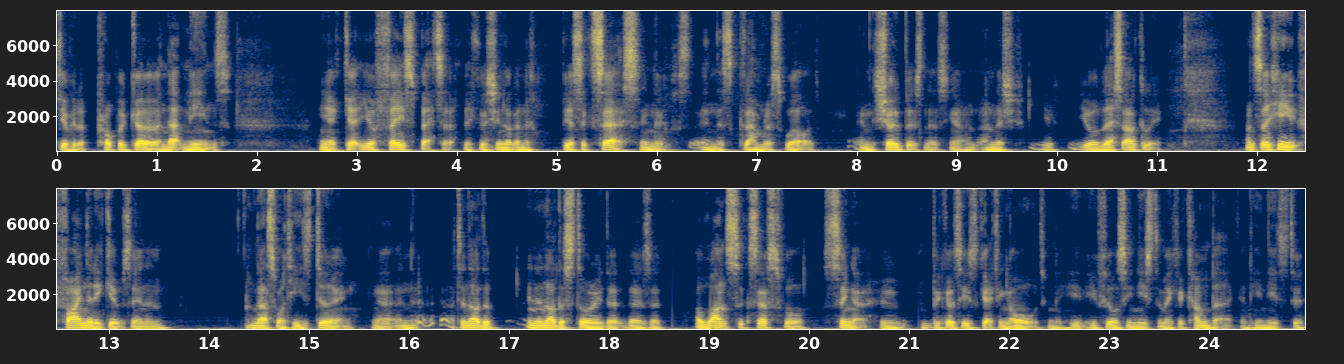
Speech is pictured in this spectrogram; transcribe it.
give it a proper go, and that means, you know, get your face better because you're not going to be a success in this in this glamorous world in the show business, you know, unless you're less ugly. And so he finally gives in, and, that's what he's doing. You know, and at another in another story, that there's a, a once successful singer who, because he's getting old, I mean, he, he feels he needs to make a comeback, and he needs to,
